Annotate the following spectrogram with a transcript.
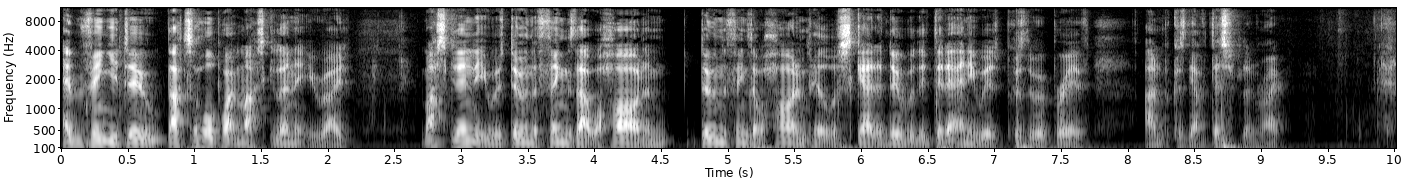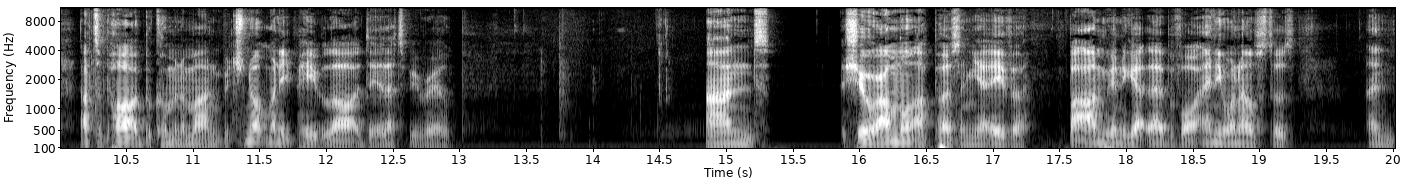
Everything you do, that's the whole point of masculinity, right? Masculinity was doing the things that were hard and doing the things that were hard and people were scared to do, but they did it anyways because they were brave and because they have discipline, right? That's a part of becoming a man, which not many people are today. Let's be real. And sure, I'm not that person yet either, but I'm gonna get there before anyone else does. And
